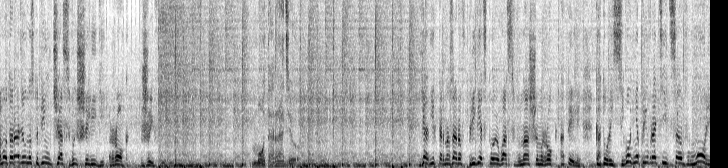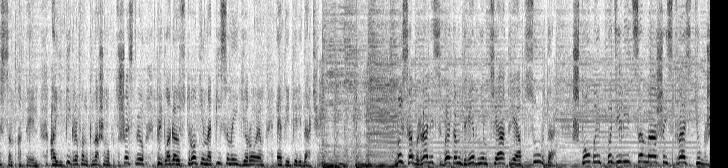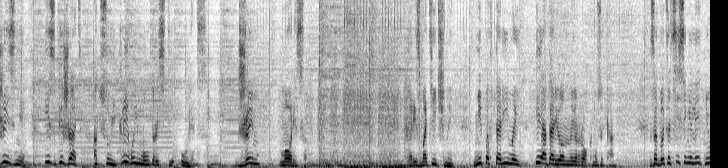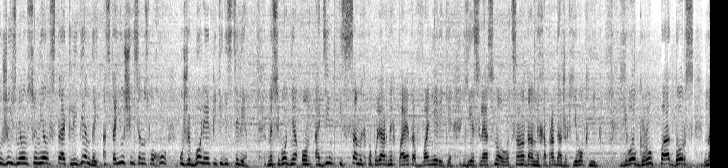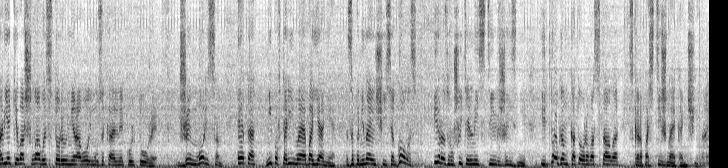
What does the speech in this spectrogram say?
На Моторадио наступил час высшей лиги. Рок жив. Моторадио. Я, Виктор Назаров, приветствую вас в нашем рок-отеле, который сегодня превратится в Моррисон-отель, а эпиграфом к нашему путешествию предлагаю строки, написанные героем этой передачи. Мы собрались в этом древнем театре абсурда, чтобы поделиться нашей страстью к жизни и сбежать от суетливой мудрости улиц. Джим Моррисон Харизматичный, неповторимый и одаренный рок-музыкант. За 27-летнюю жизнь он сумел стать легендой, остающейся на слуху уже более 50 лет. На сегодня он один из самых популярных поэтов в Америке, если основываться на данных о продажах его книг. Его группа Дорс навеки вошла в историю мировой музыкальной культуры. Джим Моррисон – это неповторимое обаяние, запоминающийся голос – и разрушительный стиль жизни, итогом которого стала скоропостижная кончина.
